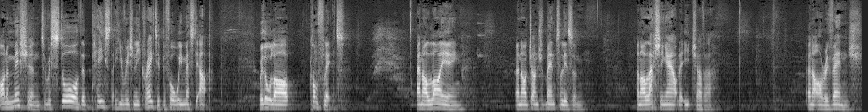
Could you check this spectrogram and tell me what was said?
on a mission to restore the peace that He originally created before we messed it up with all our conflict and our lying and our judgmentalism and our lashing out at each other and our revenge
